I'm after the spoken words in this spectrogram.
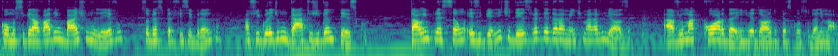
como se gravado em baixo relevo, sobre a superfície branca, a figura de um gato gigantesco. Tal impressão exibia nitidez verdadeiramente maravilhosa. Havia uma corda em redor do pescoço do animal.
